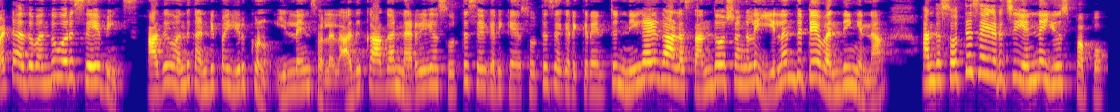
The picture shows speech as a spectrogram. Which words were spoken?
பட் அது வந்து ஒரு சேவிங்ஸ் அது வந்து கண்டிப்பா இருக்கணும். இல்லைன்னு சொல்லல. அதுக்காக நிறைய சொத்து சேகரிக்க சொத்து சேகரிக்கிறேன்ட்டு நிகழ்கால சந்தோஷங்களை இழந்துட்டே வந்தீங்கன்னா அந்த சொத்து சேகரிச்சு என்ன யூஸ் பார்ப்போம்?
